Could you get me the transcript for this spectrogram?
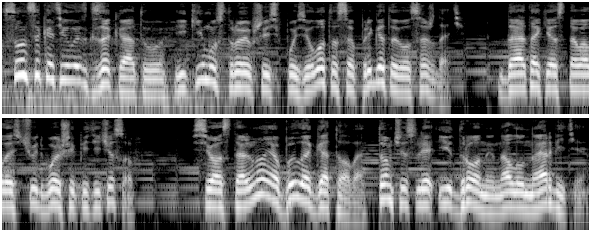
Солнце катилось к закату, и Ким, устроившись в позе лотоса, приготовился ждать. До атаки оставалось чуть больше пяти часов. Все остальное было готово, в том числе и дроны на лунной орбите.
